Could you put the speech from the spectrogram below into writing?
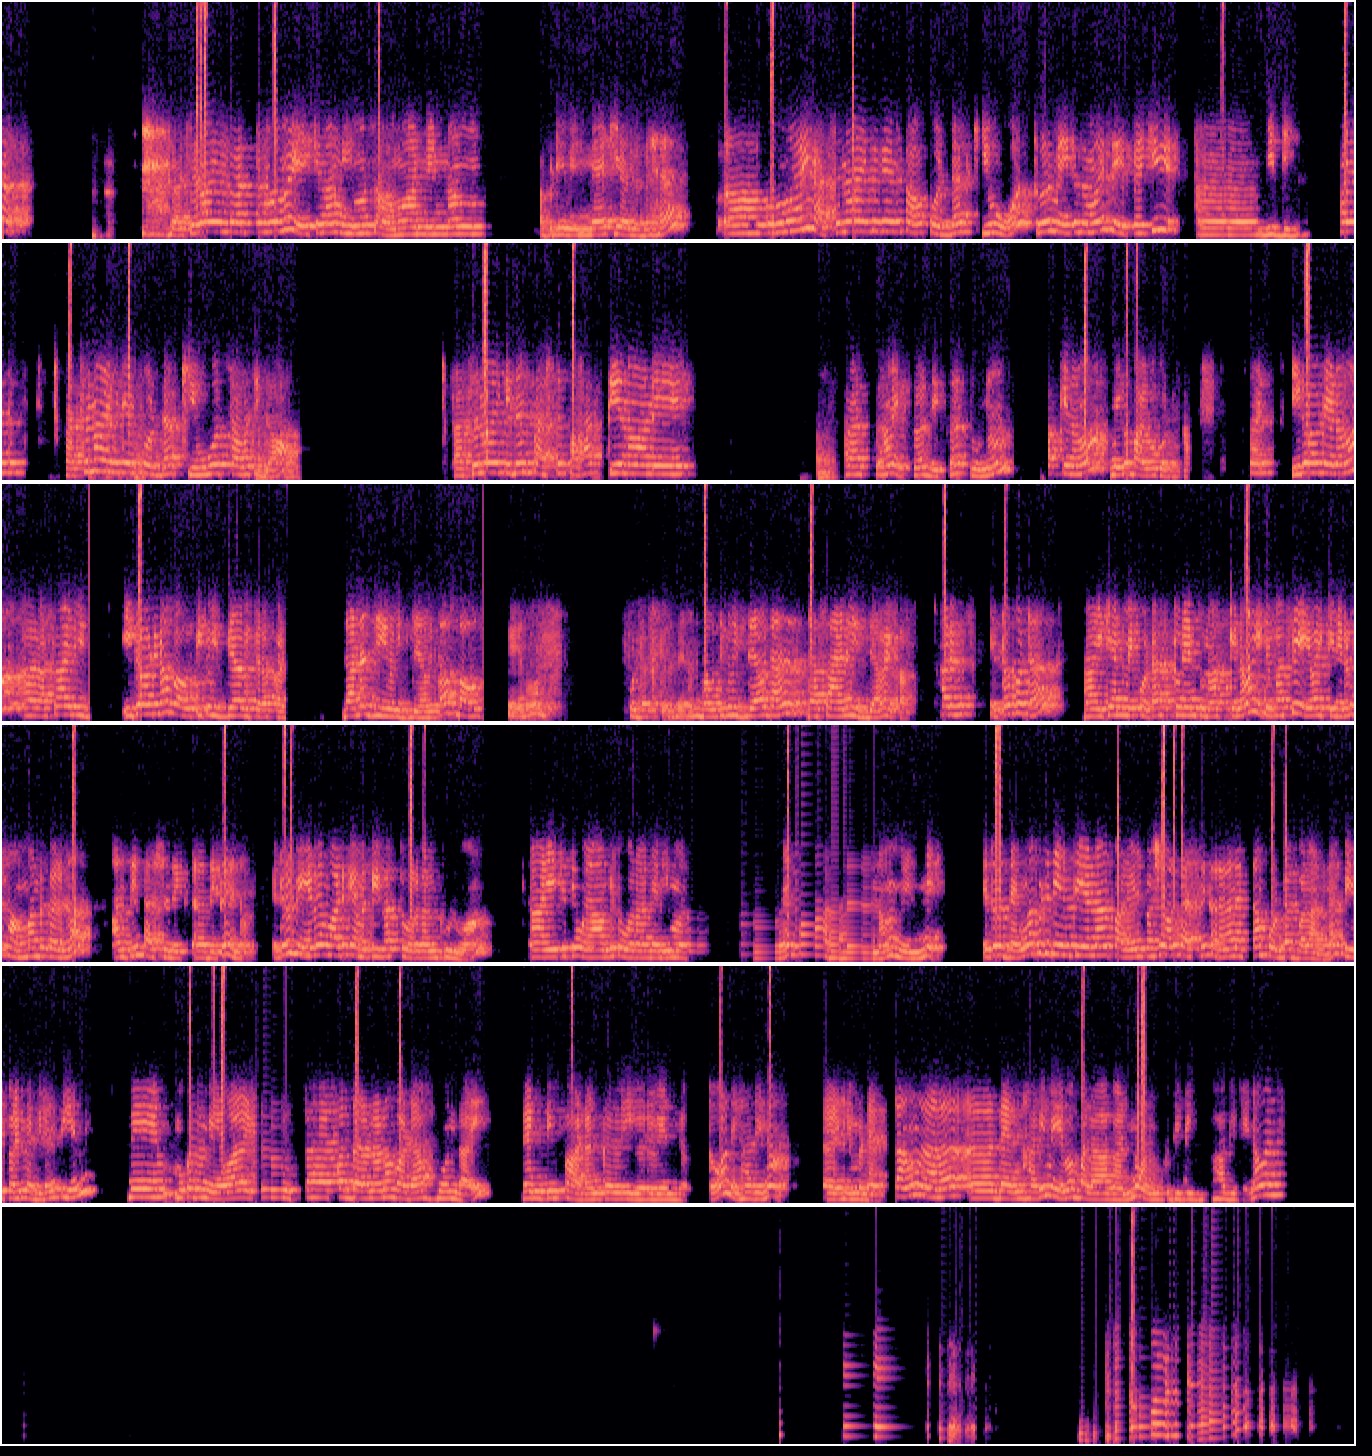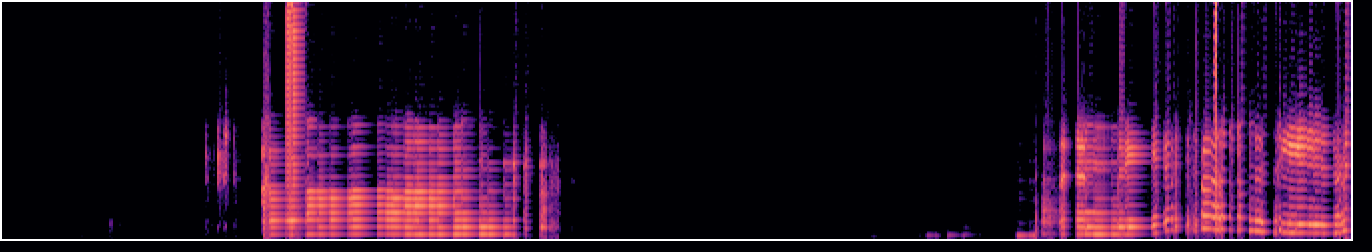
රචනාව ගත්තාම ඒක නම් එහෙම සාමාන්‍යයෙන් නම් අපිට වෙන්නේ නැහැ කියන්න බෑ කොහොම හරි රචනායක ගැන තව පොඩ්ඩක් කිව්වොත් ඒතර මේක තමයි ටේප් එකේ විදිහ. හරිද? රචනායක ගැන පොඩ්ඩක් කිව්වොත් තව ටිකක් රචනායකේ දැන් ප්‍රශ්න පහක් තියෙනවානේ. ගත්තාම 1 2 3 පහක් එනවා මේක බයෝ කොටස. හරි. ඊගොල්ලෝ එනවා රසායන ඊගොල්ලෝ එනවා භෞතික විද්‍යාව විතරක් අඩ. ධන ජීව විද්‍යාව එකක් භෞතික වෙනවද? පොඩ්ඩක් කරගෙන භෞතික විද්‍යාව ධන රසායන විද්‍යාව එකක්. හරිද? එතකොට ඒ කියන්නේ මේ කොටස් තුනෙන් තුනක් එනවා ඊට පස්සේ ඒවා එකිනෙකට සම්බන්ධ කරලා අන්තිම ප්‍රශ්න දෙක දෙක එනවා. එතකොට මේවෙන් ඔයාලට කැමති එකක් තෝරගන්න පුළුවන්. ඒක ඉතින් ඔයාගේ තෝරා ගැනීම නම් වෙන්නේ. එතකොට දැන් අපිට තියෙන තියෙන පළවෙනි ප්‍රශ්න වල ප්‍රශ්නේ කරලා නැත්නම් පොඩ්ඩක් බලන්න. පේපර් එක ලැබිලා තියෙන්නේ. මේ මොකද මේවා එක උත්සාහයක්වත් දරනවා නම් වඩා හොඳයි. දැන් ඉතින් පාඩම් කරලා ඉවර වෙන්න ඕනේ. හරිනම්. එහෙම නැත්තම් ඔයාලා දැන් හරි මේවා බලා ගන්න ඕනේ. මොකද ඉතින් විභාගෙට එනවනේ. මේ ප්‍රශ්න තියෙන්නේ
